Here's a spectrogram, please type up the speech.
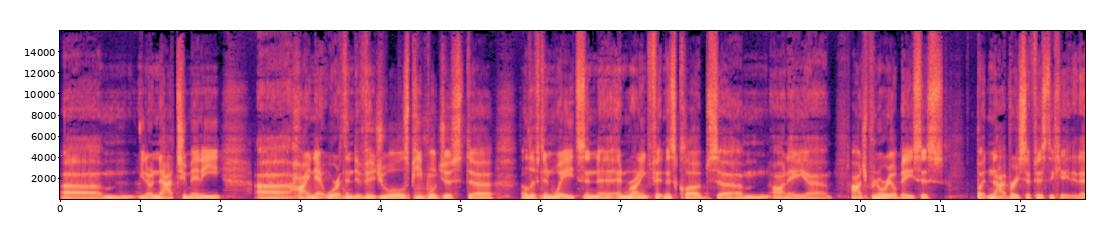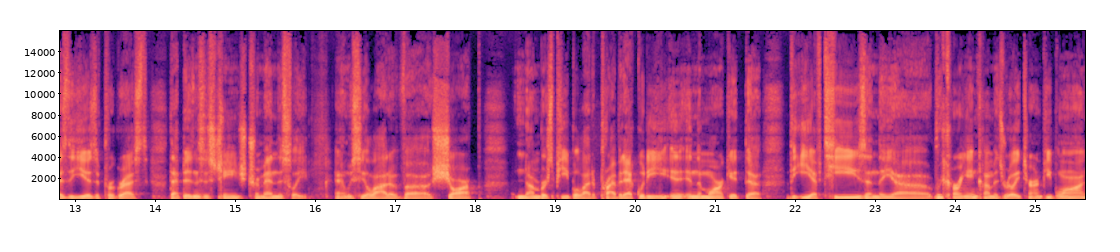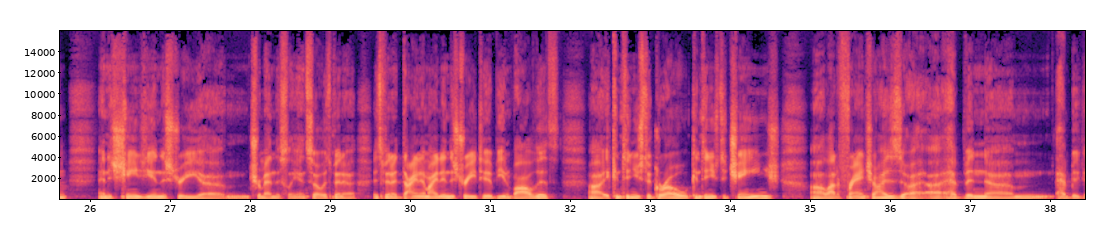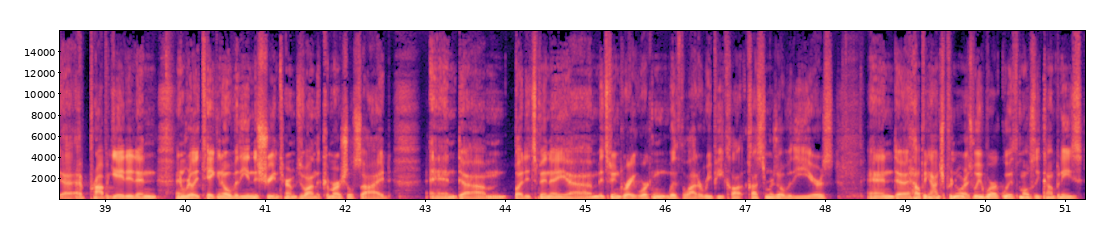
um, you know, not too many uh, high net worth individuals, people mm-hmm. just uh, lifting weights and, and running fitness clubs um, on a uh, entrepreneurial basis but not very sophisticated. As the years have progressed, that business has changed tremendously, and we see a lot of uh, sharp numbers people, out of private equity in, in the market. The, the EFTs and the uh, recurring income has really turned people on, and it's changed the industry um, tremendously. And so it's been a it's been a dynamite industry to be involved with. Uh, it continues to grow, continues to change. Uh, a lot of franchises uh, uh, have been um, have been, uh, have propagated and and really taken over the industry in terms of on the commercial side and um, but it's been a um, it's been great working with a lot of repeat customers over the years and uh, helping entrepreneurs. We work with mostly companies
